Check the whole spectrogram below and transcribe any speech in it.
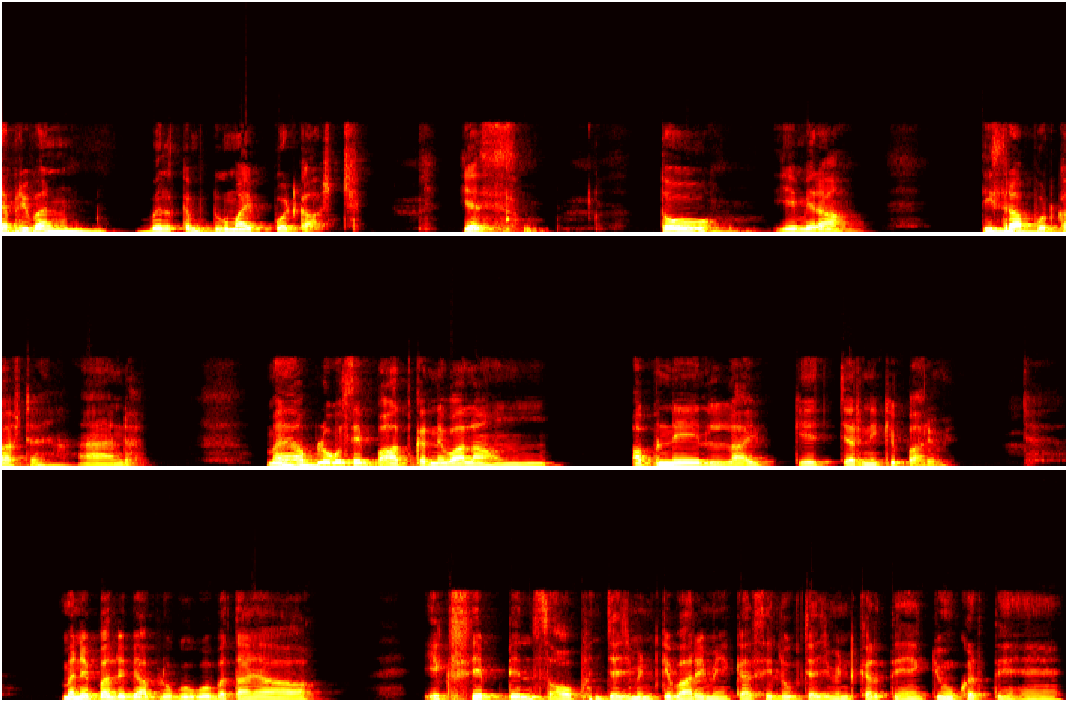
everyone, welcome to my podcast. Yes तो ये मेरा तीसरा पॉडकास्ट है एंड मैं आप लोगों से बात करने वाला हूँ अपने लाइफ के जर्नी के बारे में। मैंने पहले भी आप लोगों को बताया एक्सेप्टेंस ऑफ़ जजमेंट के बारे में कैसे लोग जजमेंट करते हैं क्यों करते हैं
